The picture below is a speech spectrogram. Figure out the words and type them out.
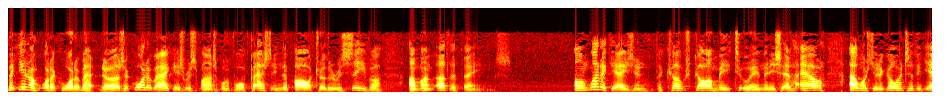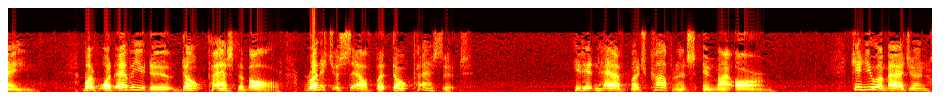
But you know what a quarterback does? A quarterback is responsible for passing the ball to the receiver, among other things. On one occasion, the coach called me to him and he said, Hal, I want you to go into the game. But whatever you do, don't pass the ball. Run it yourself, but don't pass it. He didn't have much confidence in my arm. Can you imagine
